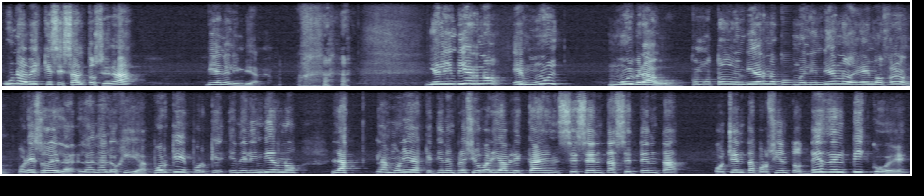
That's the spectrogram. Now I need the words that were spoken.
Una vez que ese salto se da, viene el invierno. y el invierno es muy muy bravo, como todo invierno, como el invierno de Game of Thrones. Por eso es la, analogía. ¿Por qué? Porque en el invierno las, las monedas que tienen precio variable caen 60, 70, 80% desde el pico, ¿eh?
